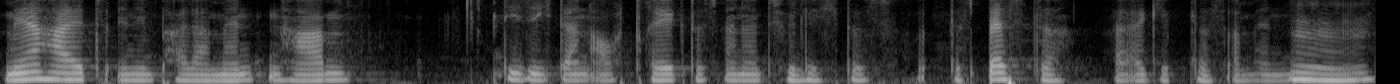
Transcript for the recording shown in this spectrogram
Mehrheit in den Parlamenten haben, die sich dann auch trägt, das wäre natürlich das, das Beste Ergebnis am Ende. Mhm.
